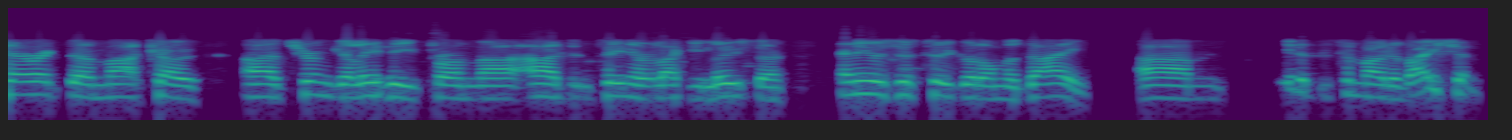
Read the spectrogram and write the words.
character Marco uh, Trungelliti from uh, Argentina, a lucky loser, and he was just too good on the day. Um, it a some motivation.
